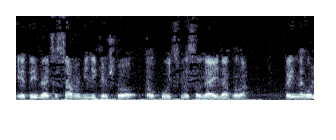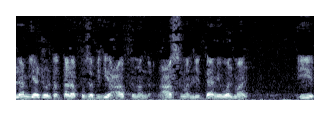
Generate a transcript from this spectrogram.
И это является самым великим, что толкует смысл ля илях лала. Фаиннаху лям яджуль татталяфу забихи асман лидами вальмаль. И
